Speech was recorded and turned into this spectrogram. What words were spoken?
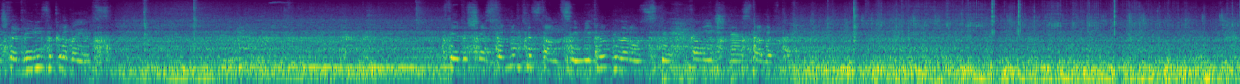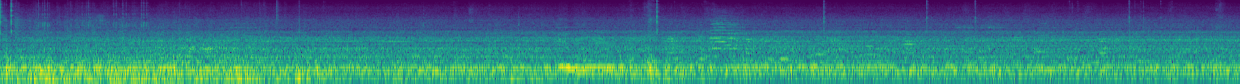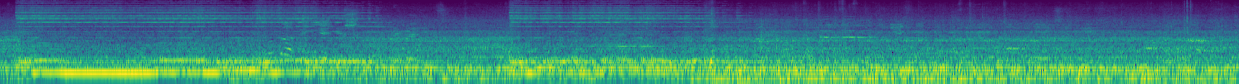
Осторожно, двери закрываются. Следующая остановка станции метро Белорусская. Конечная остановка. Куда ты едешь?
